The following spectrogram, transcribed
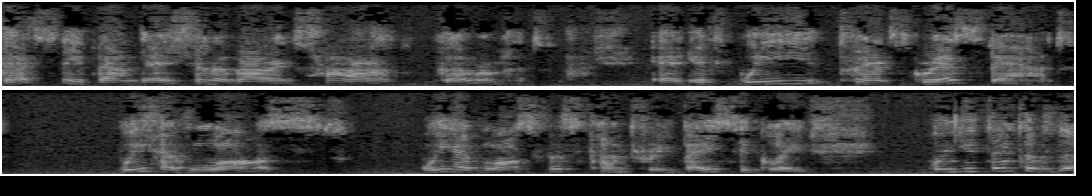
that's the foundation of our entire government. And if we transgress that, we have lost we have lost this country, basically. When you think of the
